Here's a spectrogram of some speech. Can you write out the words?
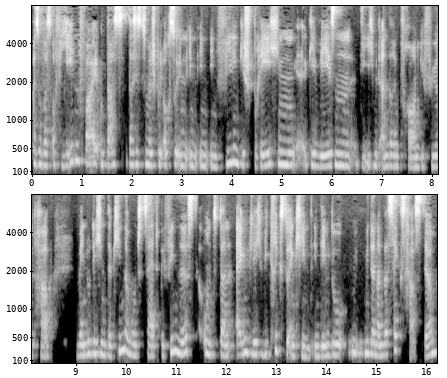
also was auf jeden Fall, und das, das ist zum Beispiel auch so in, in, in vielen Gesprächen äh, gewesen, die ich mit anderen Frauen geführt habe, wenn du dich in der Kinderwunschzeit befindest und dann eigentlich, wie kriegst du ein Kind, indem du miteinander Sex hast, ja?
